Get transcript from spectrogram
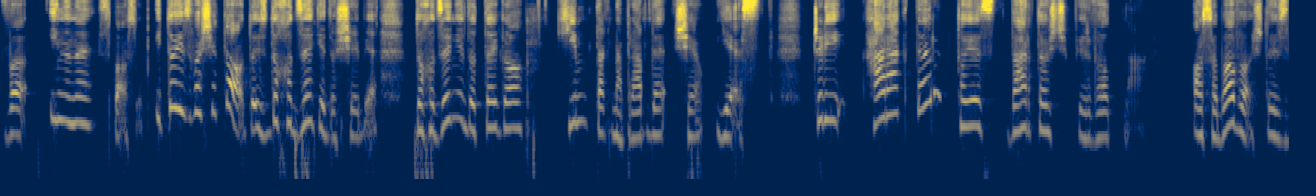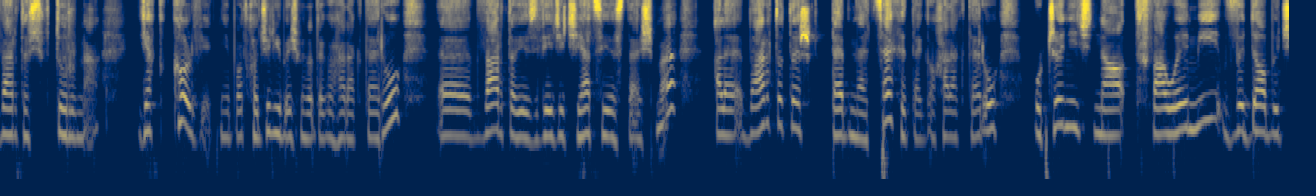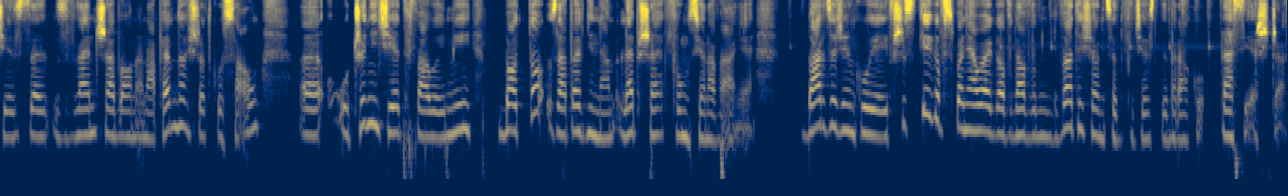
w inny sposób. I to jest właśnie to, to jest dochodzenie do siebie, dochodzenie do tego, kim tak naprawdę się jest. Czyli charakter to jest wartość pierwotna. Osobowość to jest wartość wtórna. Jakkolwiek nie podchodzilibyśmy do tego charakteru, e, warto jest wiedzieć, jacy jesteśmy, ale warto też pewne cechy tego charakteru uczynić no, trwałymi, wydobyć je z, z wnętrza, bo one na pewno w środku są, e, uczynić je trwałymi, bo to zapewni nam lepsze funkcjonowanie. Bardzo dziękuję i wszystkiego wspaniałego w nowym 2020 roku. Raz jeszcze.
